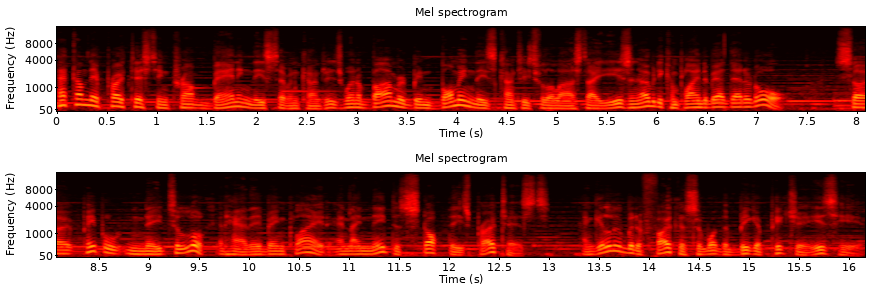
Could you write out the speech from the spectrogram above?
how come they're protesting Trump banning these seven countries when Obama had been bombing these countries for the last eight years and nobody complained about that at all? So people need to look at how they're being played, and they need to stop these protests and get a little bit of focus of what the bigger picture is here.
